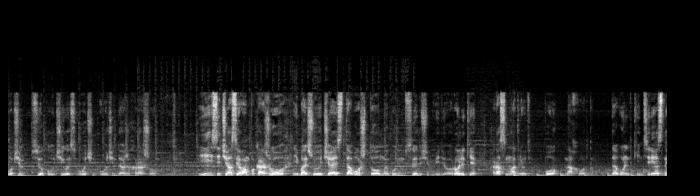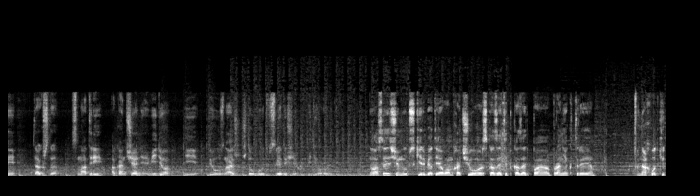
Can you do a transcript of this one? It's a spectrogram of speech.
В общем, все получилось очень-очень даже хорошо. И сейчас я вам покажу небольшую часть того, что мы будем в следующем видеоролике рассматривать по находкам. Довольно-таки интересные, так что смотри окончание видео и ты узнаешь, что будет в следующих видеороликах. Ну а в следующем выпуске, ребята, я вам хочу рассказать и показать по, про некоторые находки.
